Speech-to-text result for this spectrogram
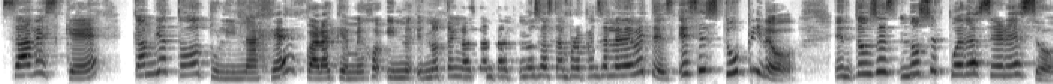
¿sabes qué? cambia todo tu linaje para que mejor y no, tengas tanta, no seas tan propensa a la diabetes. Es estúpido. Entonces, no se puede hacer eso.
